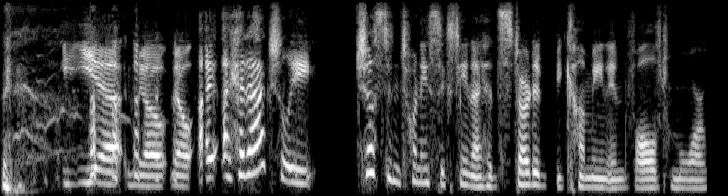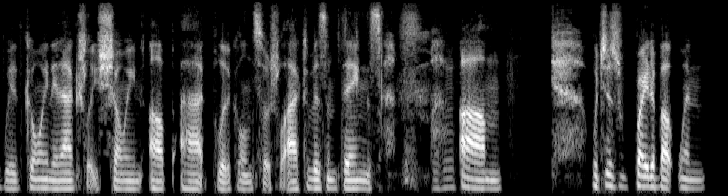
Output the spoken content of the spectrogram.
yeah, no, no. I, I had actually just in 2016, I had started becoming involved more with going and actually showing up at political and social activism things, mm-hmm. um, which is right about when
